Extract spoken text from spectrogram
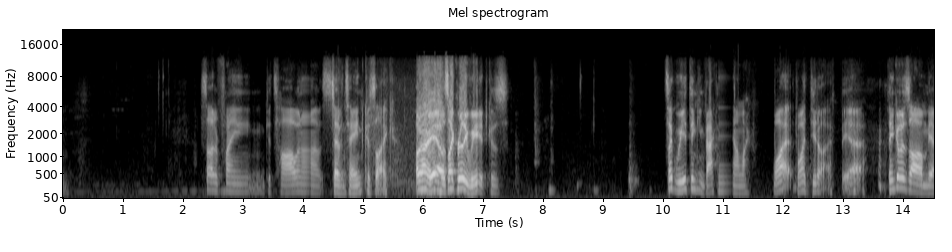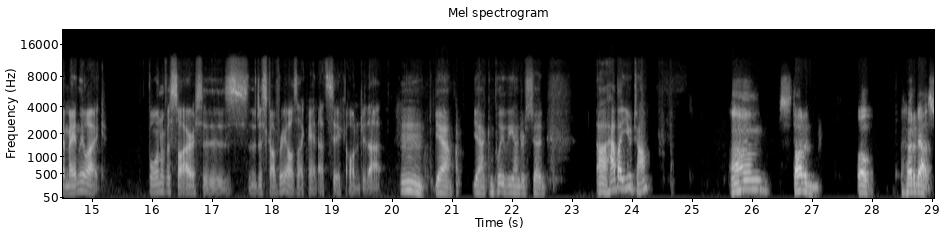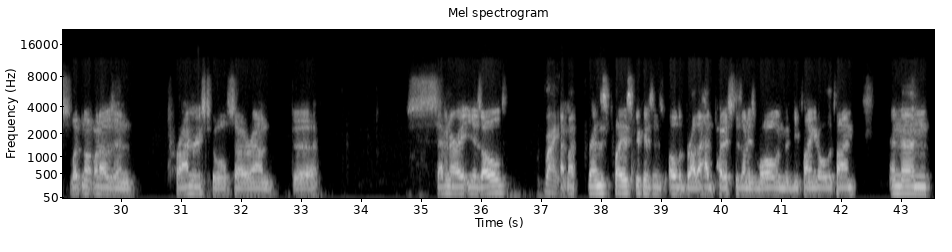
started playing guitar when I was 17 because like oh no yeah it was like really weird because it's like weird thinking back now I'm like why why did I but yeah I think it was um yeah mainly like Born of Osiris's The Discovery, I was like, man, that's sick. I want to do that. Mm, yeah, yeah, completely understood. Uh, how about you, Tom? Um, started well, heard about Slipknot when I was in primary school, so around uh, seven or eight years old. Right. At my friend's place because his older brother had posters on his wall and would be playing it all the time. And then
